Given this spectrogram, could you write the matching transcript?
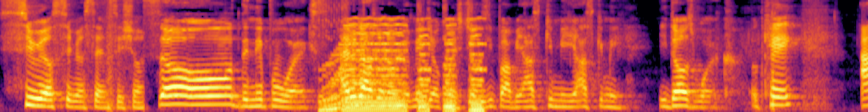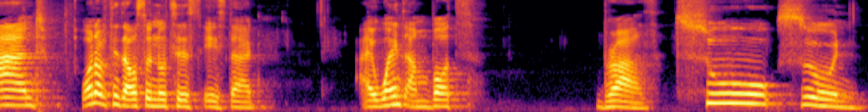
serious, serious sensation. So the nipple works. I know that's one of the major questions you probably asking me, asking me. It does work, okay? And one of the things I also noticed is that I went and bought bras too soon.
